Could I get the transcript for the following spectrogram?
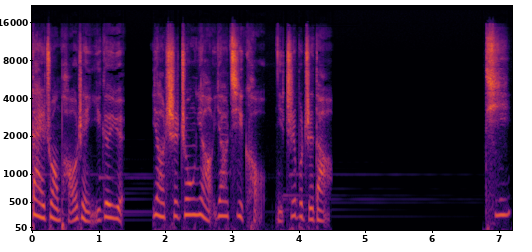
带状疱疹一个月，要吃中药，要忌口，你知不知道？”T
